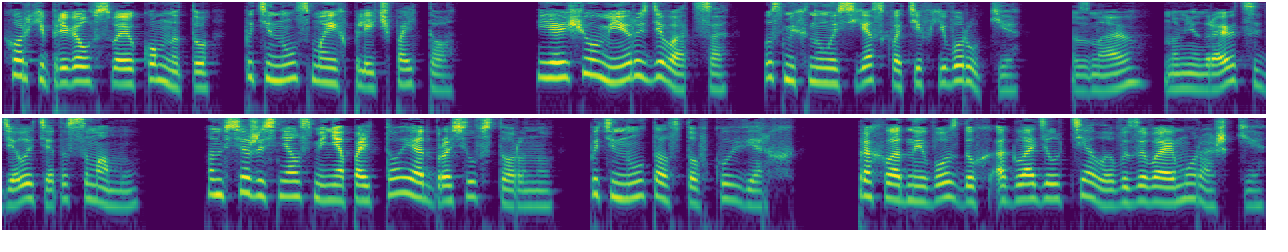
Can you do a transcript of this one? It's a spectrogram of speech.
Хорхе привел в свою комнату, потянул с моих плеч пальто. «Я еще умею раздеваться», — усмехнулась я, схватив его руки. «Знаю, но мне нравится делать это самому». Он все же снял с меня пальто и отбросил в сторону потянул толстовку вверх. Прохладный воздух огладил тело, вызывая мурашки.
